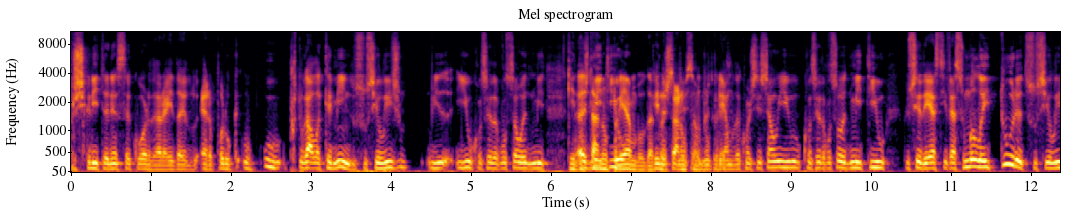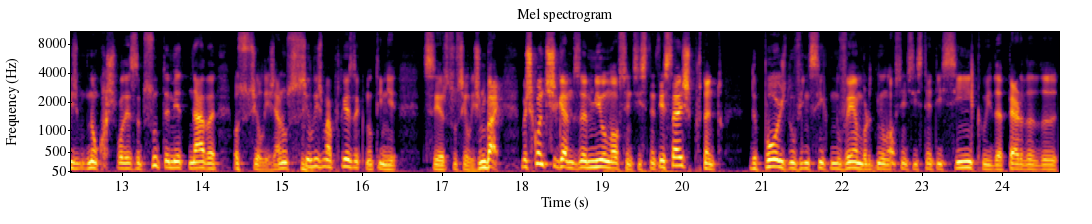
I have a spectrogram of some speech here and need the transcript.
prescrita nesse acordo era a ideia de, era pôr o, o, o Portugal a caminho do socialismo e, e, o Conselho da Revolução admi, que ainda está admitiu, no preâmbulo da que ainda Constituição está no, no preâmbulo da Constituição e o Conselho da Revolução admitiu que o CDS tivesse uma leitura de socialismo que não correspondesse absolutamente nada ao socialismo. Era um socialismo à portuguesa que não tinha de ser socialismo. Bem, mas quando chegamos a 1976, portanto, depois do 25 de novembro de 1975 e da perda de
